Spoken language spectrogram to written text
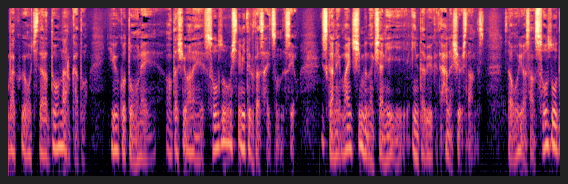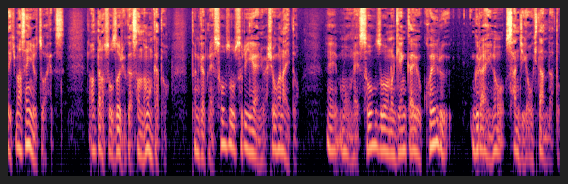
爆が落ちたらどうなるかということをね私はね想像してみてくださいっつうんですよ。いつかね毎日新聞の記者にインタビュー受けて話をしたんです。そしたら大岩さん想像できませんよというわけです。あんたの想像力はそんなもんかと。とにかくね想像する以外にはしょうがないと、えもうね想像の限界を超えるぐらいの惨事が起きたんだと。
